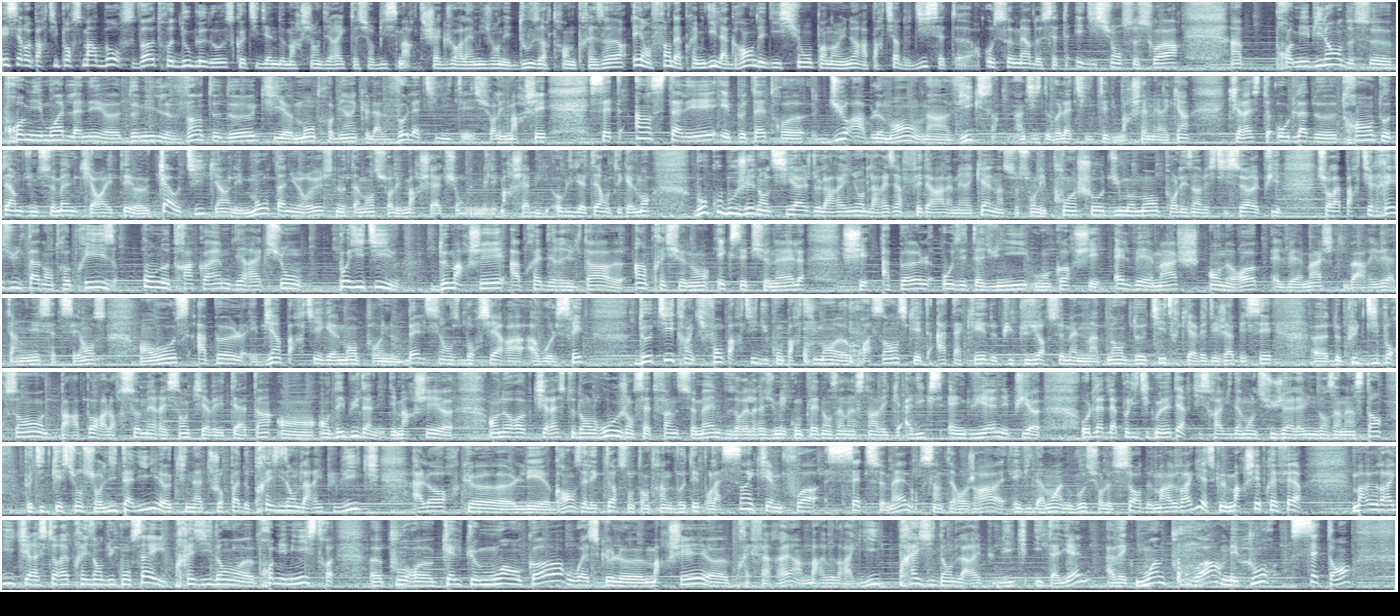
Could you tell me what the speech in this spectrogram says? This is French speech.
Et c'est reparti pour Smart Bourse, votre double dose quotidienne de marché en direct sur Bismart. Chaque jour à la mi-journée, 12h30, 13h. Et en fin d'après-midi, la grande édition pendant une heure à partir de 17h. Au sommaire de cette édition ce soir, un premier bilan de ce premier mois de l'année 2022 euh, qui euh, montre bien que la volatilité sur les marchés s'est installée et peut-être euh, durablement. On a un VIX, un indice de volatilité du marché américain, qui reste au-delà de 30 au terme d'une semaine qui aura été chaotique. Hein. Les montagnes russes, notamment sur les marchés actions, mais les marchés obligataires ont également beaucoup bougé dans le sillage de la réunion de la Réserve fédérale américaine. Hein. Ce sont les points chauds du moment pour les investisseurs. Et puis sur la partie résultats d'entreprise, on notera quand même des réactions positives de marché après des résultats euh, impressionnants, exceptionnels chez Apple aux États-Unis ou encore chez LVMH en Europe. LVMH qui va arriver à terminer cette séance en hausse. Apple est bien parti également pour une belle séance boursière à, Wall Street. Deux titres hein, qui font partie du compartiment euh, croissance qui est attaqué depuis plusieurs semaines maintenant. Deux titres qui avaient déjà baissé euh, de plus de 10% par rapport à leur sommet récent qui avait été atteint en, en début d'année. Des marchés en Europe qui restent dans le rouge cette fin de semaine. Vous aurez le résumé complet dans un instant avec Alix Nguyen. Et puis, euh, au-delà de la politique monétaire, qui sera évidemment le sujet à la une dans un instant, petite question sur l'Italie, euh, qui n'a toujours pas de président de la République, alors que les grands électeurs sont en train de voter pour la cinquième fois cette semaine. On s'interrogera évidemment à nouveau sur le sort de Mario Draghi. Est-ce que le marché préfère Mario Draghi qui resterait président du Conseil, président, euh, Premier ministre pour quelques mois encore, ou est-ce que le marché préférerait un Mario Draghi, président de la République italienne, avec moins de pouvoir, mais pour 7 ans.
